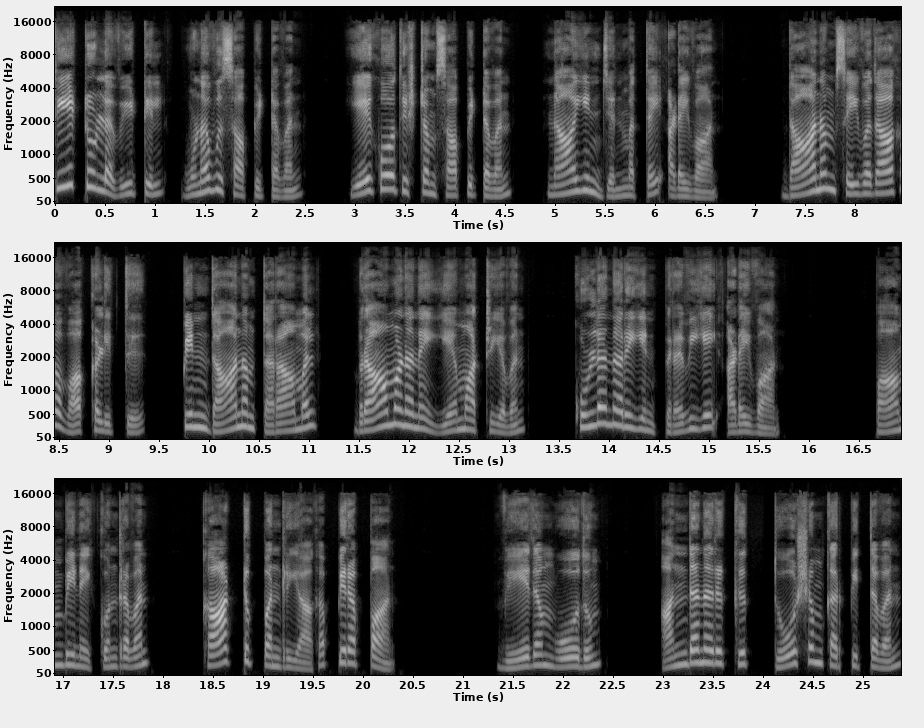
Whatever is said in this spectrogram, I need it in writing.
தீட்டுள்ள வீட்டில் உணவு சாப்பிட்டவன் ஏகோதிஷ்டம் சாப்பிட்டவன் நாயின் ஜென்மத்தை அடைவான். தானம் செய்வதாக வாக்களித்து பின் தானம் தராமல் பிராமணனை ஏமாற்றியவன் குள்ளநரியின் பிறவியை அடைவான். பாம்பினைக் கொன்றவன் காட்டுப்பன்றியாகப் பிறப்பான். வேதம் ஓதும் அந்தணருக்குத் தோஷம் கற்பித்தவன்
